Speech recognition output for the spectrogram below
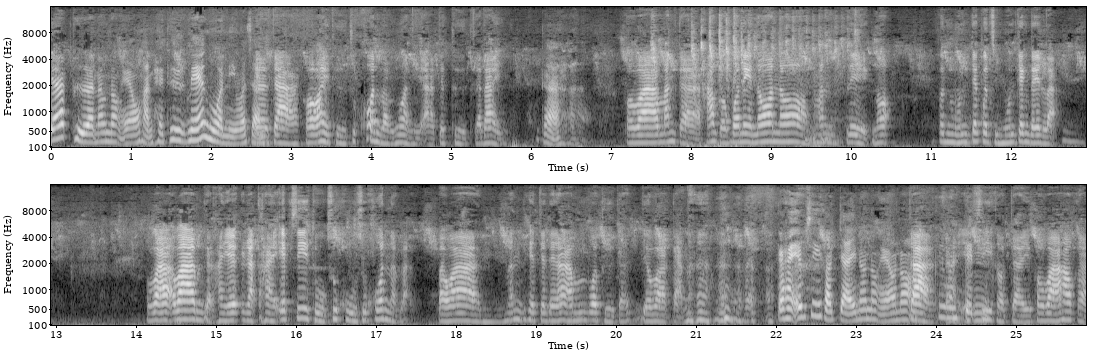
จักเถื่อน้ำน้องแอลหันให้ถือแน่งวนนี่ว่าสัจ้านจ้าขอให้ถือทุกคนหลังวันนี้อาจจะถือก็ได้ ค่ะค่ะ เพราะว่ามันก็เฮากับบ่แน่นอนเนาะมันเลขเนาะเพิ่นหมุนจักเพิ่นสิหมุนจังไดล่ะเพราะว่าว่าอยากให้อยากให้ FC ถูกสุขูสุขคนนั่นล่ะแต่ว่ามันเฮ็ดจะได้ทำบ่ถือกันอย่าว่ากันก็ให้เอฟซีเข้าใจเนาะน้องแอลเนาะจ้าคือมันเป็นซีเข้าใจ เพราะว่าเฮาก็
